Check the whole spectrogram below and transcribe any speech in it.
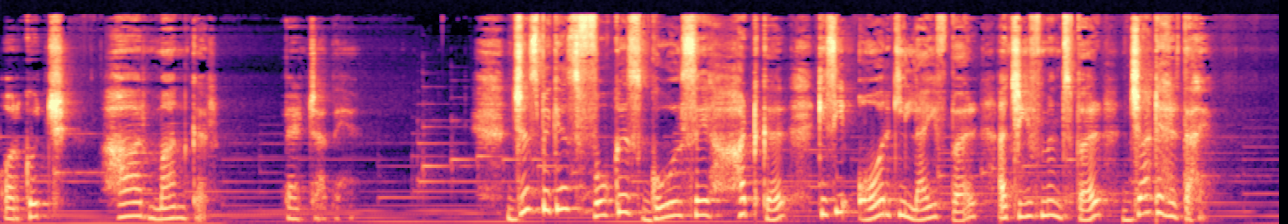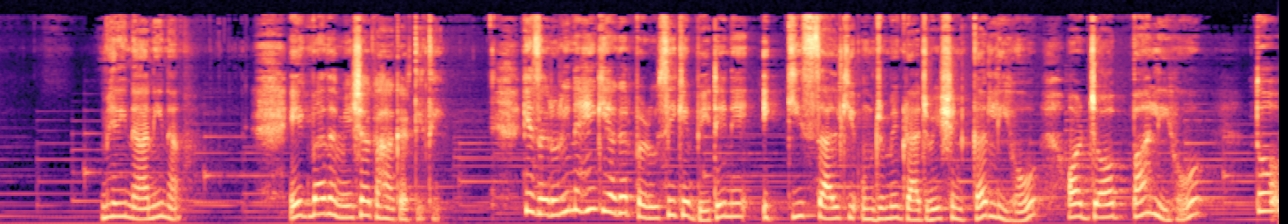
और कुछ हार मानकर बैठ जाते हैं। जस्ट बिकॉज़ फोकस गोल से हटकर किसी और की लाइफ पर अचीवमेंट्स पर जा ठहरता है। मेरी नानी ना एक बात हमेशा कहा करती थी कि ज़रूरी नहीं कि अगर पड़ोसी के बेटे ने 21 साल की उम्र में ग्रेजुएशन कर ली हो और जॉब पा ली हो तो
